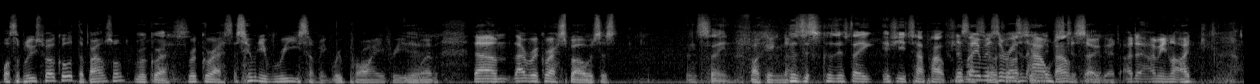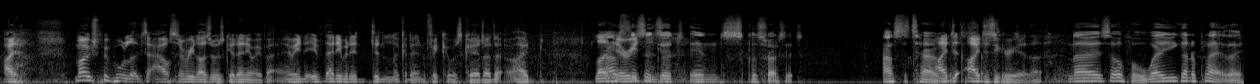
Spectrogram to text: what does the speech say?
what's the blue spell called the bounce one Regress. regress. There's so many re something, reprieve, re Yeah. whatever. Um, that regress spell was just insane. fucking nuts. Because if they if you tap out, for The same as the reason Oust is so good. I, don't, I mean, like, I, I, most people looked at Oust and realised it was good anyway. But I mean, if anybody didn't look at it and think it was good, I, don't- I'd like Oust isn't good in constructed. Oust is terrible. I, d- I disagree with that. No, it's awful. Where are you going to play it though?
